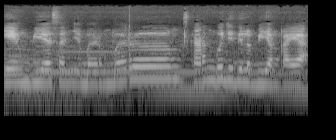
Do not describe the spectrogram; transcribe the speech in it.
ya yang biasanya bareng-bareng. Sekarang gue jadi lebih yang kayak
